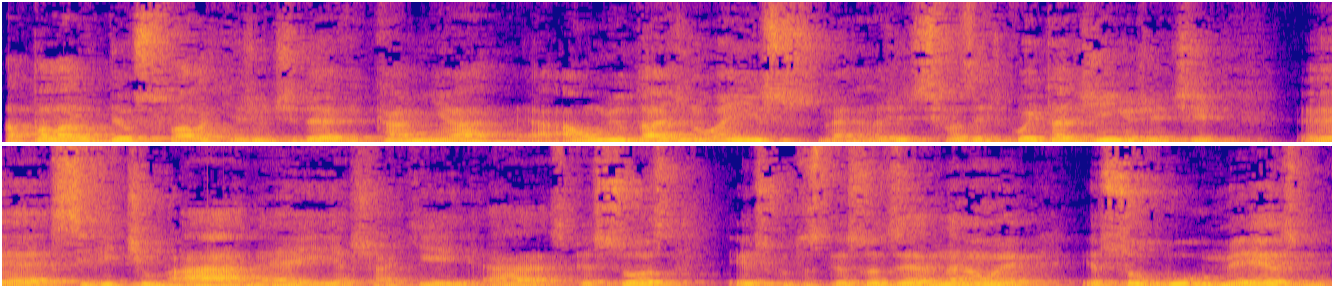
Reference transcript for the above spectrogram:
a palavra de Deus fala que a gente deve caminhar, a humildade não é isso, né? A gente se fazer de coitadinho, a gente é, se vitimar, né? E achar que ah, as pessoas, eu escuto as pessoas dizer, não, eu, sou burro mesmo,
